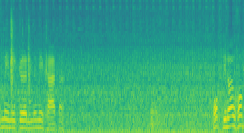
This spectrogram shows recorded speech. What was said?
มไม่มีเกินไม่มีขาดอะครบพี่น้องครบ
